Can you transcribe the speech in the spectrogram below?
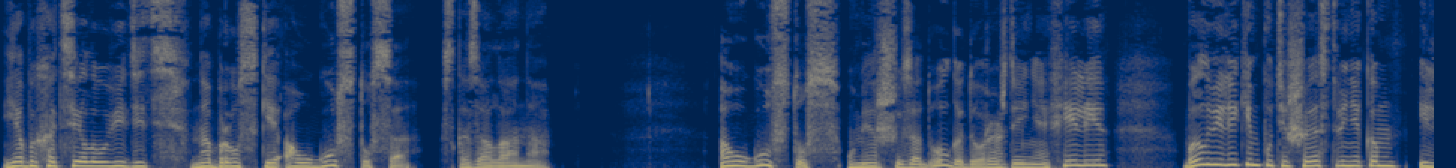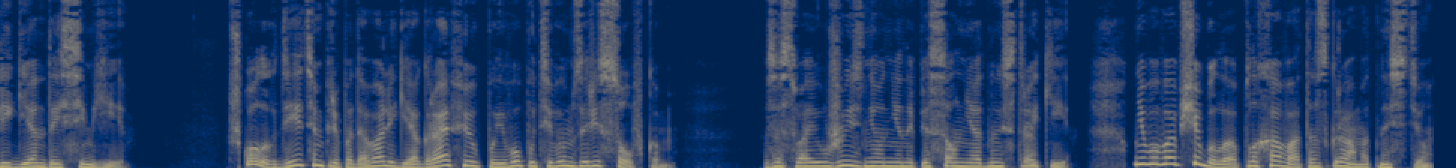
«Я бы хотела увидеть наброски Аугустуса», — сказала она. Аугустус, умерший задолго до рождения Офелии, был великим путешественником и легендой семьи. В школах детям преподавали географию по его путевым зарисовкам. За свою жизнь он не написал ни одной строки. У него вообще было плоховато с грамотностью,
